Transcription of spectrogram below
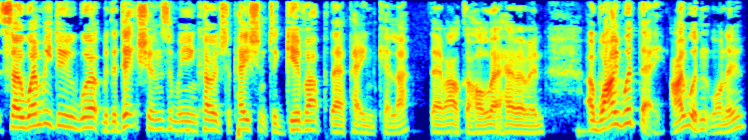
so when we do work with addictions and we encourage the patient to give up their painkiller, their alcohol, their heroin, uh, why would they? I wouldn't want to.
